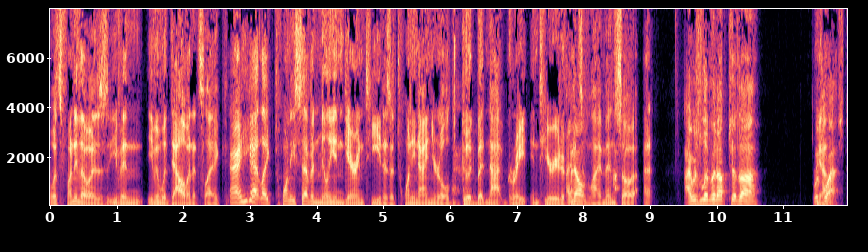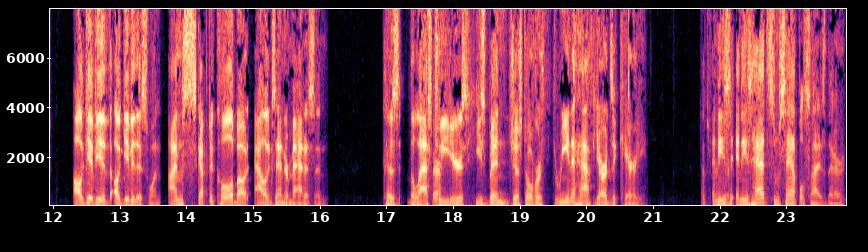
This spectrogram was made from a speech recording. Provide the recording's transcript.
What's funny though is even even with Dalvin, it's like all right, he got like 27 million guaranteed as a 29 year old good but not great interior defensive lineman. So I, I was living up to the request. I'll give you I'll give you this one. I'm skeptical about Alexander Mattison because the last Fair. two years he's been just over three and a half yards a carry, That's and he's fair. and he's had some sample size there.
